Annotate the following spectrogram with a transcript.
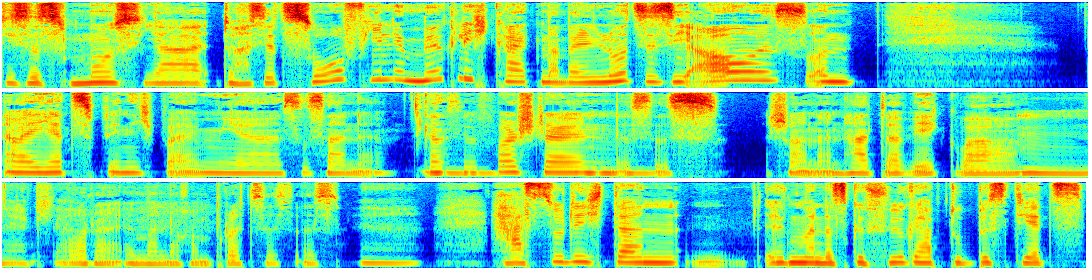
dieses Muss, ja, du hast jetzt so viele Möglichkeiten, aber nutze sie aus und aber jetzt bin ich bei mir, Susanne. Kannst du dir mhm. vorstellen, mhm. das ist schon ein harter Weg war mm, oder immer noch im Prozess ist. Ja. Hast du dich dann irgendwann das Gefühl gehabt, du bist jetzt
